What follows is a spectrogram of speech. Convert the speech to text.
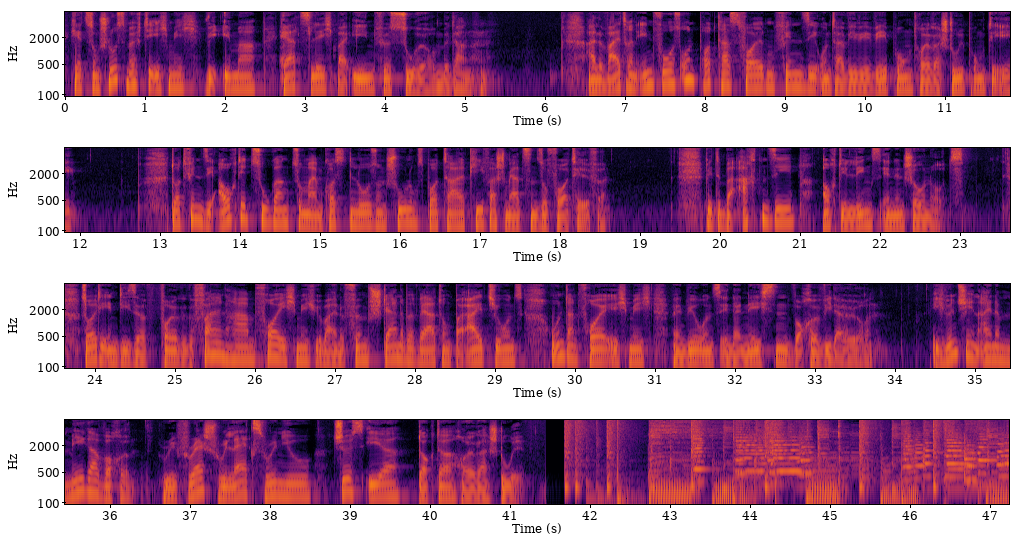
Jetzt zum Schluss möchte ich mich, wie immer, herzlich bei Ihnen fürs Zuhören bedanken. Alle weiteren Infos und Podcast-Folgen finden Sie unter www.holgerstuhl.de. Dort finden Sie auch den Zugang zu meinem kostenlosen Schulungsportal Kieferschmerzen Soforthilfe. Bitte beachten Sie auch die Links in den Show Notes. Sollte Ihnen diese Folge gefallen haben, freue ich mich über eine 5-Sterne-Bewertung bei iTunes und dann freue ich mich, wenn wir uns in der nächsten Woche wiederhören. Ich wünsche Ihnen eine mega Woche. Refresh, relax, renew. Tschüss, Ihr Dr. Holger Stuhl.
